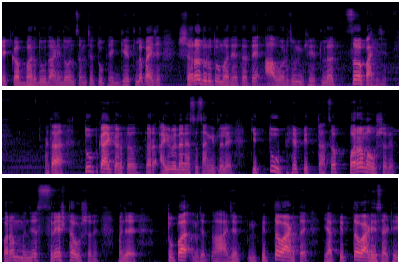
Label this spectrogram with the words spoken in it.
एक कपभर दूध आणि दोन चमचे तूप हे घेतलं पाहिजे. शरद ऋतूमध्ये तर ते आवर्जून घेतलंच पाहिजे. आता तूप काय करतं? तर आयुर्वेदाने असं सांगितलेलं आहे की तूप हे पित्ताचं परम औषध आहे. परम म्हणजे श्रेष्ठ औषध आहे. म्हणजे तुपा म्हणजे जे पित्त वाढतंय ह्या पित्त वाढीसाठी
